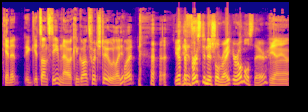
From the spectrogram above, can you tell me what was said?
can it? it it's on Steam now. It can go on Switch too. Like, Yeah. what? You got the Yes. first initial right. You're almost there. yeah, yeah.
